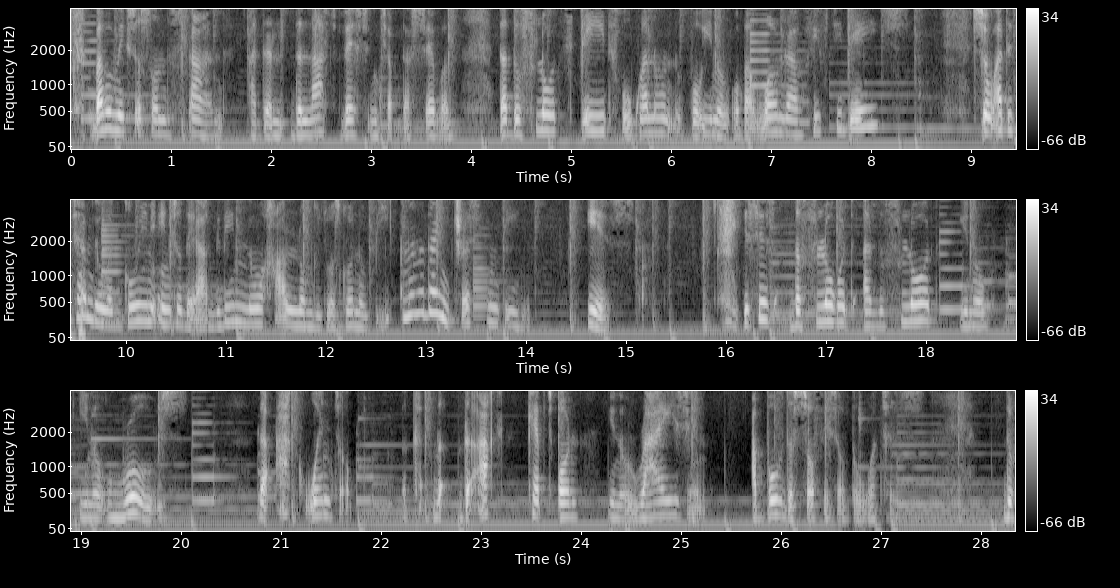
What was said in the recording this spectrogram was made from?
The bible makes us understand at the, the last verse in chapter 7 that the flood stayed for one for you know about 150 days so at the time they were going into the ark, they didn't know how long it was going to be. And another interesting thing is it says the flood, as the flood, you know, you know, rose, the ark went up. The, the, the ark kept on, you know, rising above the surface of the waters. The,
